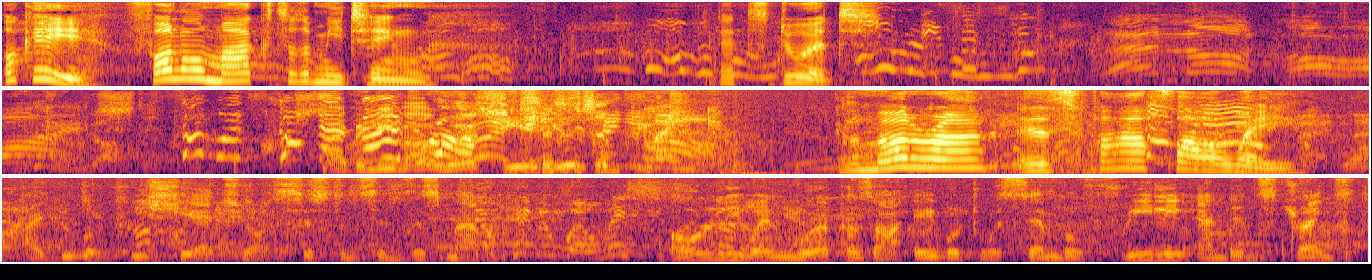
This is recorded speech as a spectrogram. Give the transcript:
Okay, follow Marx to the meeting. Let's do it. I believe our work here is complete. The murderer is far, far away. I do appreciate your assistance in this matter. Only when workers are able to assemble freely and in strength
